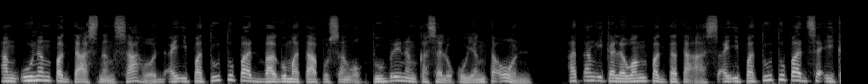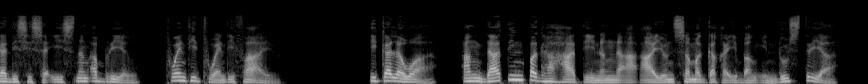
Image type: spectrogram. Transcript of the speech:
Ang unang pagtaas ng sahod ay ipatutupad bago matapos ang Oktubre ng kasalukuyang taon, at ang ikalawang pagtataas ay ipatutupad sa ika-16 ng Abril, 2025. Ikalawa, ang dating paghahati ng naaayon sa magkakaibang industriya,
